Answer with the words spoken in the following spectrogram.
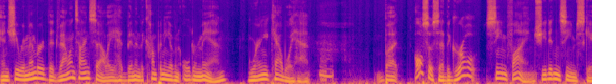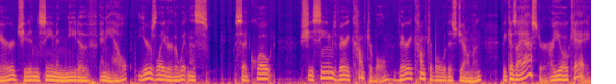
and she remembered that Valentine Sally had been in the company of an older man wearing a cowboy hat, but also said the girl seemed fine. She didn't seem scared. She didn't seem in need of any help. Years later, the witness said, quote, she seemed very comfortable, very comfortable with this gentleman because I asked her, Are you okay?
